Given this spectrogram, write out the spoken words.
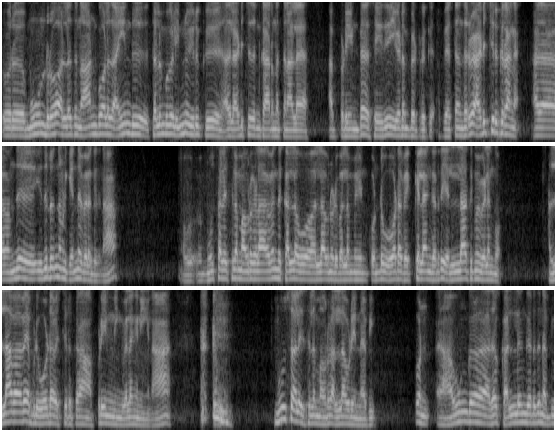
ஒரு மூன்றோ அல்லது நான்கோ அல்லது ஐந்து தழும்புகள் இன்னும் இருக்குது அதில் அடித்ததன் காரணத்தினால அப்படின்ட்டு செய்தி இடம்பெற்றிருக்கு. அப்போ எத்தனை தடவை அடிச்சிருக்கிறாங்க. அதை வந்து இதுலேருந்து நமக்கு என்ன விளங்குதுன்னா மூசா அலிஸ்லாம் அவர்களாகவே இந்த கல்லை ஓ- அல்லாஹ்வினுடைய வல்லமையின் கொண்டு ஓட வைக்கலாங்கிறது எல்லாத்துக்குமே விளங்கும். அல்லாவாவே அப்படி ஓட வச்சிருக்கிறான் அப்படின்னு நீங்கள் விளங்குனீங்கன்னா மூசா அலி இஸ்லாம் அவர்கள் அல்லாவுடைய நபி. இப்போ அவங்க அதாவது கல்லுங்கிறது நபி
